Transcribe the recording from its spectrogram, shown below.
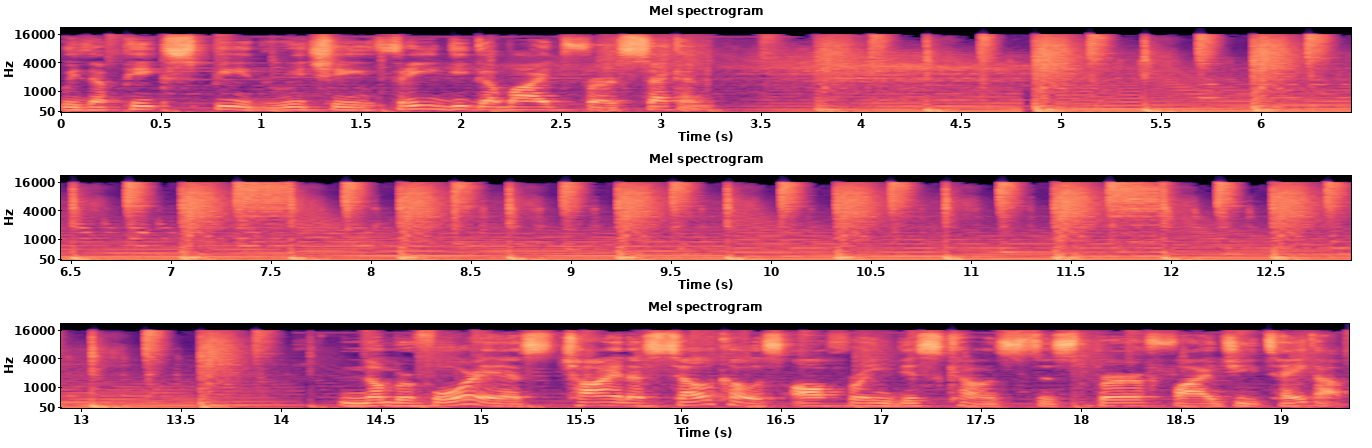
with a peak speed reaching 3 GB per second. Number 4 is China Telcos offering discounts to spur 5G take-up.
